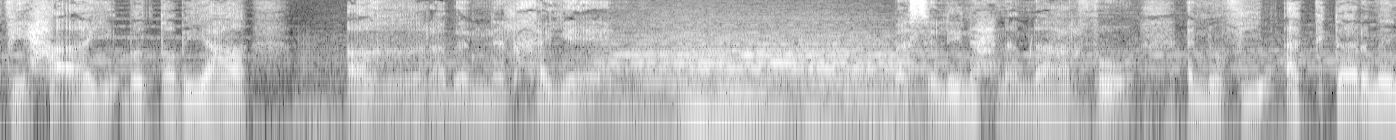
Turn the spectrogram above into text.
في حقائق بالطبيعة أغرب من الخيال. بس اللي نحن بنعرفه إنه في أكثر من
